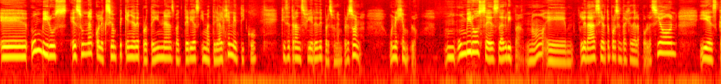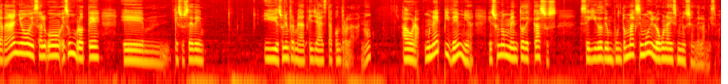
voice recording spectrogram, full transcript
Eh, un virus es una colección pequeña de proteínas, bacterias y material genético que se transfiere de persona en persona. Un ejemplo, un virus es la gripa, ¿no? Eh, le da cierto porcentaje de la población y es cada año, es algo, es un brote em, que sucede y es una enfermedad que ya está controlada, ¿no? Ahora, una epidemia es un aumento de casos seguido de un punto máximo y luego una disminución de la misma.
